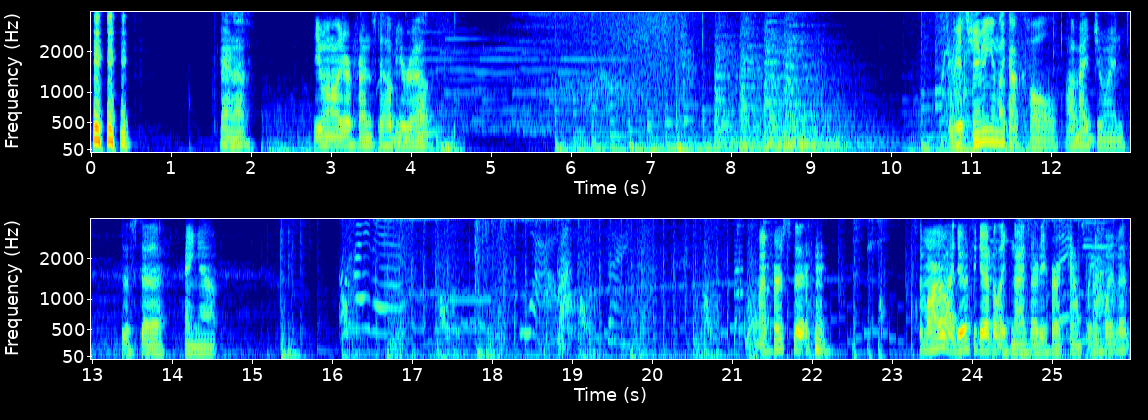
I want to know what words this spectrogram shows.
Fair enough. Do you want all your friends to help you route? If you're streaming in like a call, I might join. Just uh, hang out. My first uh, tomorrow I do have to get up at like 9:30 for a counseling appointment,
